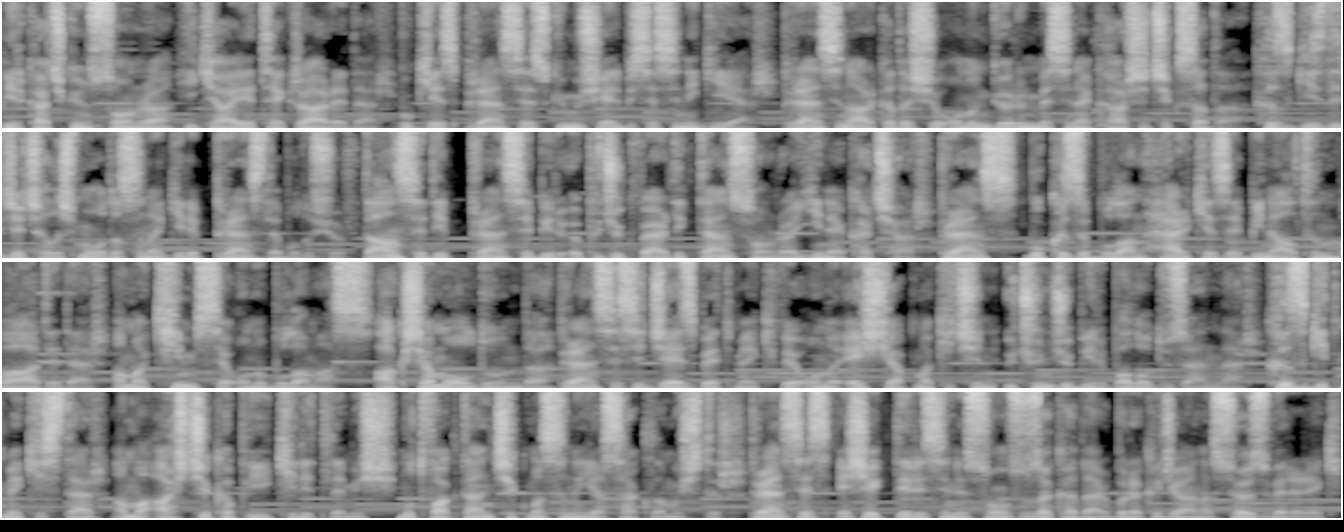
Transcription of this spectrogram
Birkaç gün sonra hikaye tekrar eder. Bu kez prenses gümüş elbisesini giyer. Prensin arkadaşı onun görünmesine karşı çıksa da kız gizlice çalışma odasına girip prensle buluşur. Dans edip prense bir öpücük verdikten sonra yine kaçar. Prens bu kızı bulan herkese bin altın vaat eder ama kimse onu bulamaz. Akşam olduğunda prensesi cezbetmek ve onu eş yapmak için üçüncü bir balo düzenler. Kız gitmek ister ama aşçı kapıyı kilitlemiş, mutfaktan çıkmasını yasaklamıştır. Prenses eşek derisini sonsuza kadar bırakacağına söz vererek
